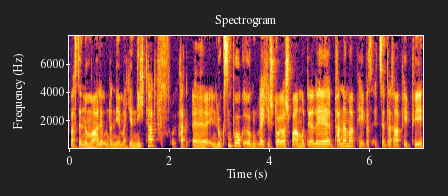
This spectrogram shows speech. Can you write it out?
was der normale Unternehmer hier nicht hat. Hat äh, in Luxemburg irgendwelche Steuersparmodelle, Panama Papers etc. pp.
